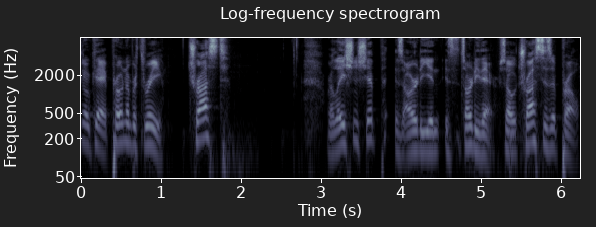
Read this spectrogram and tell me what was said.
Okay. Pro number three trust Relationship is already in, it's already there. So trust is a pro.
